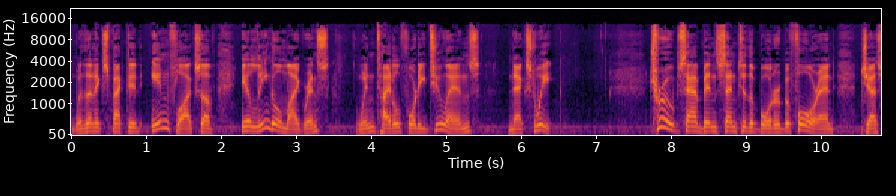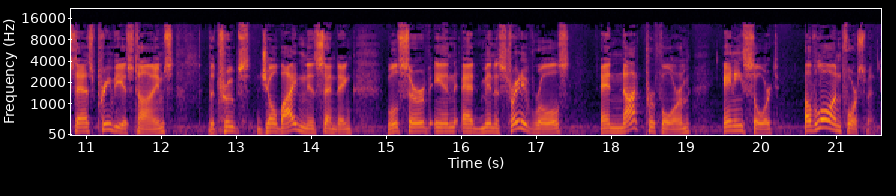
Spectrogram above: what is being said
with an expected influx of illegal migrants when Title 42 ends next week. Troops have been sent to the border before, and just as previous times, the troops Joe Biden is sending will serve in administrative roles and not perform any sort of law enforcement.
